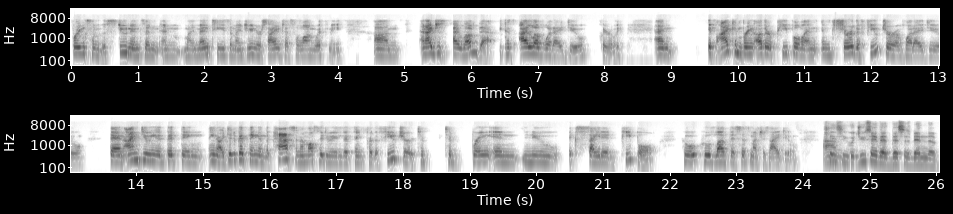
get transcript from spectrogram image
bring some of the students and, and my mentees and my junior scientists along with me. Um, and I just I love that because I love what I do clearly. And if I can bring other people and ensure the future of what I do, then I'm doing a good thing. You know, I did a good thing in the past, and I'm also doing a good thing for the future to to bring in new excited people who who love this as much as I do. Stacy, um, would you say that this has been the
